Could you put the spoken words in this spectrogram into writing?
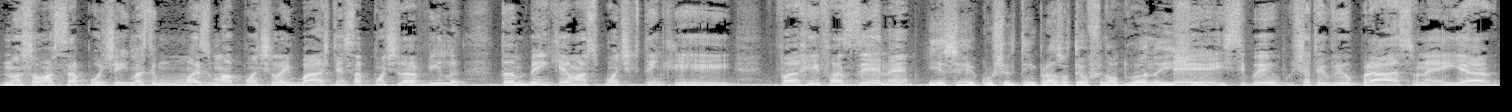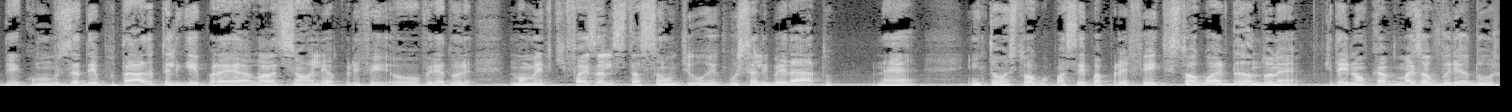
Não é só essa ponte aí, mas tem mais uma ponte lá embaixo, tem essa ponte da vila também, que é umas pontes que tem que re, refazer, né? E esse recurso ele tem prazo até o final do ano, é isso? É, esse, já teve o prazo, né? E a, como diz a deputada, até liguei para ela, ela disse, olha, prefe, oh, vereadora, no momento que faz a licitação, o recurso é liberado, né? Então estou passei para prefeito, estou aguardando, né? Que daí não cabe mais ao vereador.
